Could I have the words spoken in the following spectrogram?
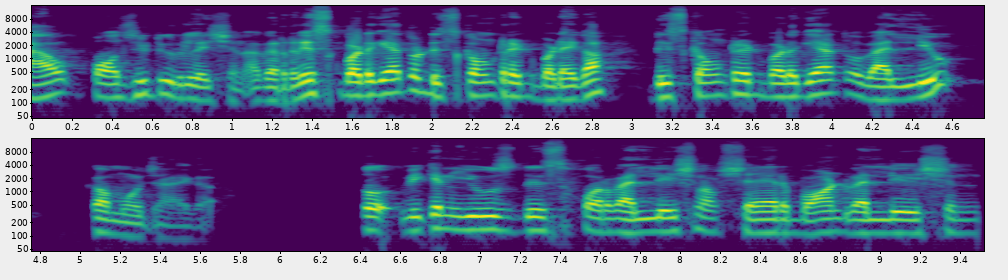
have positive relation अगर रिस्क बढ़ गया तो डिस्काउंट रेट बढ़ेगा। डिस्काउंट रेट बढ़ गया तो वैल्यू कम हो जाएगा। तो we can use this for valuation of share bond valuation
